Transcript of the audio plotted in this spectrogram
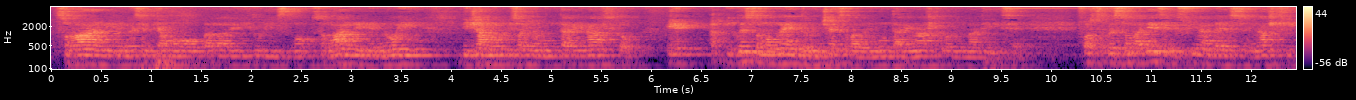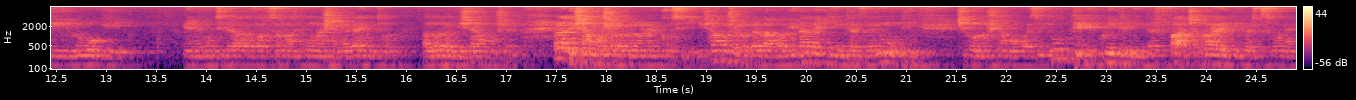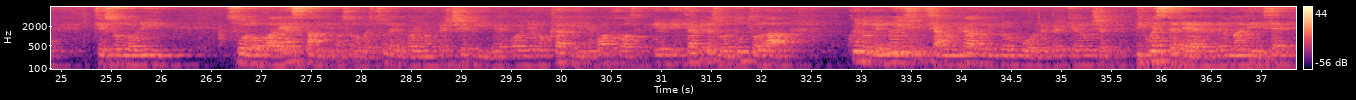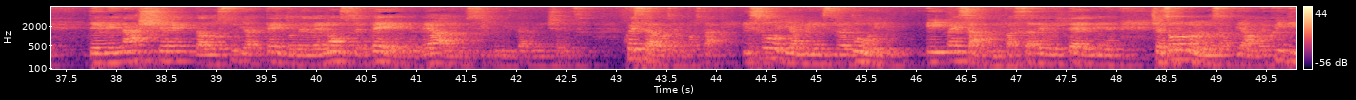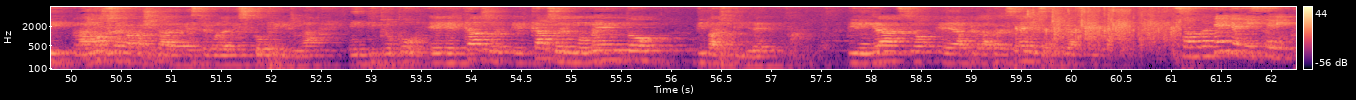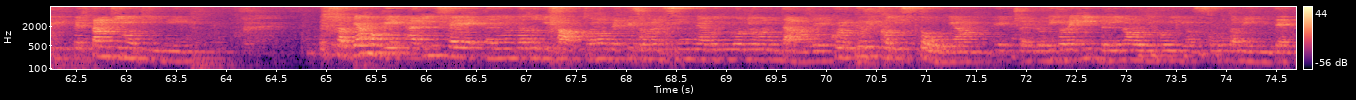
sono anni che noi sentiamo parlare di turismo, sono anni che noi diciamo che bisogna puntare in alto e in questo momento Vincenzo parla di puntare in alto con il Matese. Forse questo Matese che fino adesso in altri luoghi viene considerato forse una, una Cenerentola, allora diciamocelo. Però diciamocelo che non è così, diciamocelo per la qualità degli intervenuti, ci conosciamo quasi tutti e quindi l'interfaccia non è di persone che sono lì solo quali astanti, ma sono persone che vogliono percepire, vogliono capire qualcosa e, e capire soprattutto la, quello che noi siamo in grado di proporre, perché non c'è di queste terre del Matese deve nascere dallo studio attento delle nostre vere, reali possibilità, Vincenzo. Questa è la cosa importante. E solo gli amministratori e i paesani, passatemi il termine, cioè solo noi lo sappiamo e quindi la nostra capacità deve essere quella di scoprirla e di proporre. E il caso, il caso il momento di partire. Vi ringrazio per la presenza. Sono contenta di essere qui per tanti motivi. Sappiamo che Arife è un dato di fatto, non perché sono il sindaco di voglio cantare, è quello più ricco di storia, cioè lo dicono i libri, non lo dico io assolutamente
